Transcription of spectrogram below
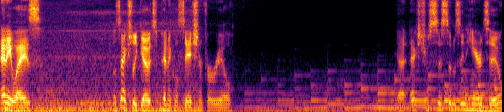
Anyways, let's actually go to Pinnacle Station for real. Got extra systems in here too.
